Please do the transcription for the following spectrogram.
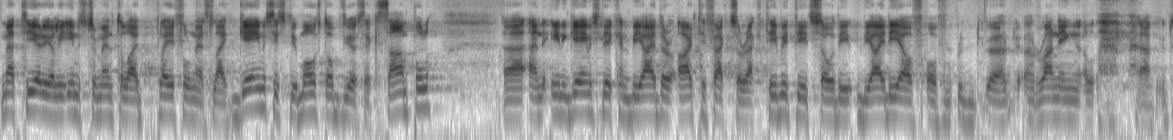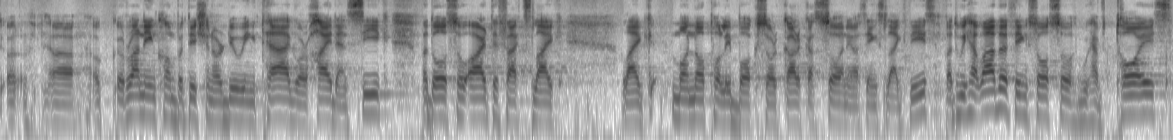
materially instrumentalized playfulness, like games is the most obvious example. Uh, and in games, they can be either artifacts or activities. So the, the idea of, of uh, running, uh, uh running competition or doing tag or hide and seek, but also artifacts like like Monopoly box or Carcassonne or things like these. But we have other things also. We have toys,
